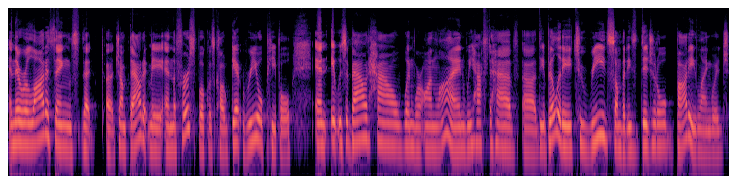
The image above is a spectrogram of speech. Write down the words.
And there were a lot of things that uh, jumped out at me. And the first book was called Get Real People. And it was about how when we're online, we have to have uh, the ability to read somebody's digital body language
